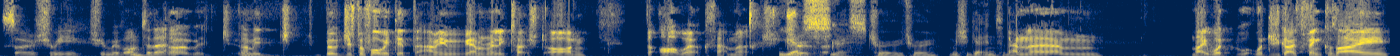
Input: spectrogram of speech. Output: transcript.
So should we should we move on to that? Uh, I mean, but just before we did that, I mean, we haven't really touched on the artwork that much. yes, True, okay. yes, true, true. We should get into that. And um, like, what what did you guys think? Because I,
